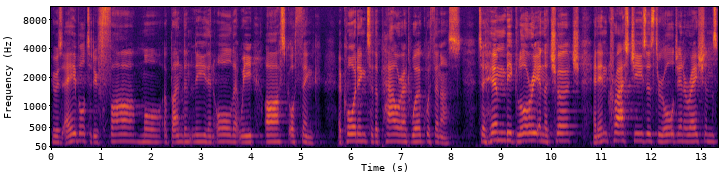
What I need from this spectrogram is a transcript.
who is able to do far more abundantly than all that we ask or think, according to the power at work within us. To him be glory in the church and in Christ Jesus through all generations,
